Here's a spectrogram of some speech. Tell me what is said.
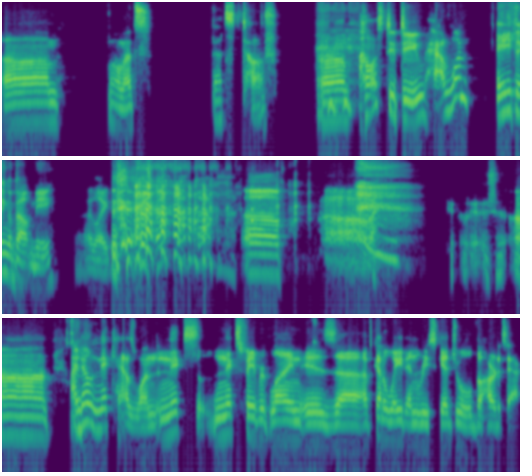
Um, well, that's that's tough. Um, Hollis, do, do you have one? Anything about me, I like. uh, uh, uh, I know Nick has one. Nick's Nick's favorite line is uh, "I've got to wait and reschedule the heart attack."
